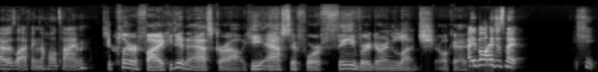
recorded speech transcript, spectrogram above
I was laughing the whole time. To clarify, he didn't ask her out. He asked her for a favor during lunch. Okay. I, well, I just meant he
